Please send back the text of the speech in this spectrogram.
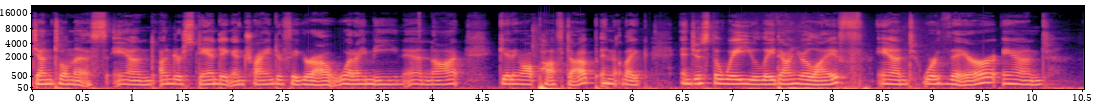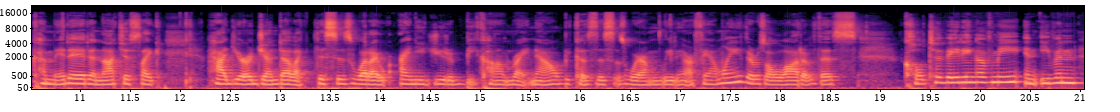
gentleness and understanding and trying to figure out what i mean and not getting all puffed up and like and just the way you lay down your life and were there and committed and not just like had your agenda like this is what I, I need you to become right now because this is where i'm leading our family. There was a lot of this cultivating of me and even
